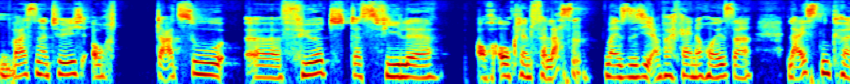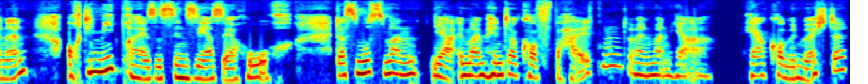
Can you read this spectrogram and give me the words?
was natürlich auch dazu äh, führt, dass viele auch Auckland verlassen, weil sie sich einfach keine Häuser leisten können. Auch die Mietpreise sind sehr, sehr hoch. Das muss man ja immer im Hinterkopf behalten, wenn man ja herkommen möchte.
